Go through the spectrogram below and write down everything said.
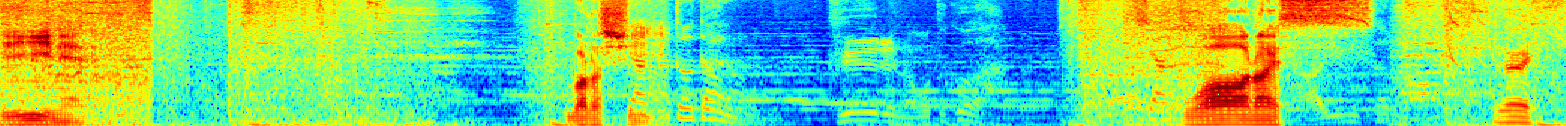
いいいね。素晴らしい。わあナイス。ナイス。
